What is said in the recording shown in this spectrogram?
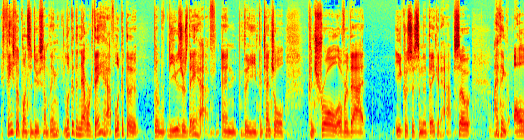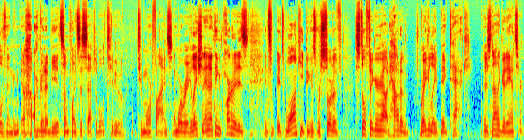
if Facebook wants to do something, look at the network they have. Look at the the, the users they have and the potential control over that ecosystem that they could have. So I think all of them are going to be at some point susceptible to to more fines and more regulation. And I think part of it is it's it's wonky because we're sort of still figuring out how to regulate big tech. There's not a good answer.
